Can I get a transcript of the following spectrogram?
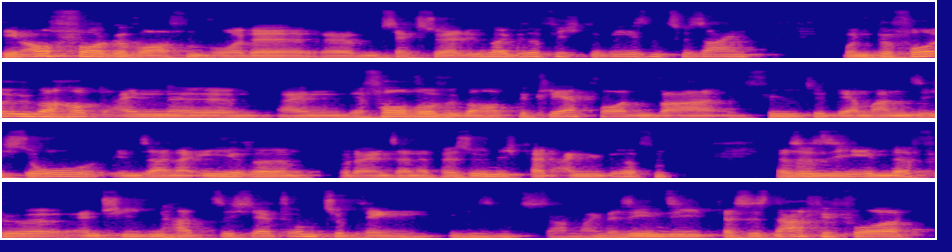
dem auch vorgeworfen wurde, ähm, sexuell übergriffig gewesen zu sein. Und bevor überhaupt ein, äh, ein, der Vorwurf überhaupt geklärt worden war, fühlte der Mann sich so in seiner Ehre oder in seiner Persönlichkeit angegriffen, dass er sich eben dafür entschieden hat, sich selbst umzubringen in diesem Zusammenhang. Da sehen Sie, das ist nach wie vor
